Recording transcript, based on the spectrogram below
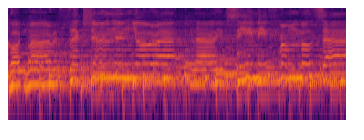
Caught my reflection in desire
